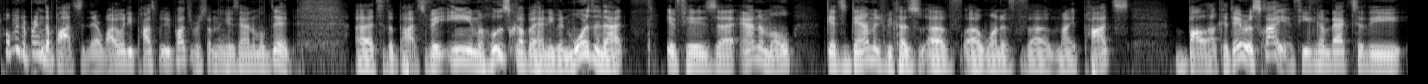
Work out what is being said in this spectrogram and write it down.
told me to bring the pots in there. Why would he possibly be potter for something his animal did uh, to the pots? Ve'im huzkapa, and even more than that, if his uh, animal gets damaged because of uh, one of uh, my pots, bal chayiv. He can come back to the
